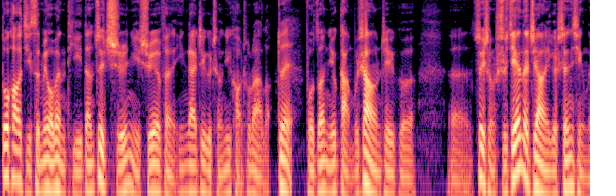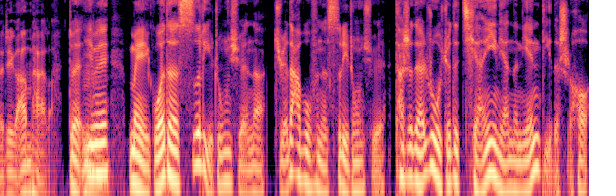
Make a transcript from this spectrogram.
多考几次没有问题，但最迟你十月份应该这个成绩考出来了，对，否则你就赶不上这个呃最省时间的这样一个申请的这个安排了。对，嗯因为美国的私立中学呢，绝大部分的私立中学，它是在入学的前一年的年底的时候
